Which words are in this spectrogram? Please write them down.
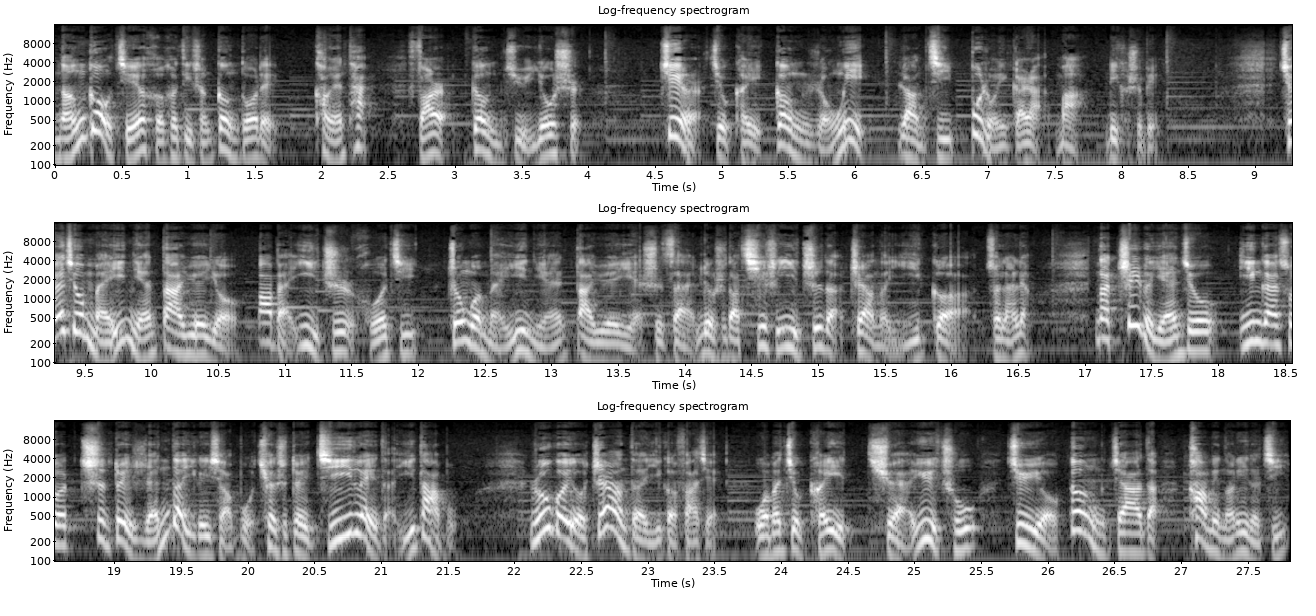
能够结合和递成更多的抗原肽。反而更具优势，进而就可以更容易让鸡不容易感染马利克氏病。全球每一年大约有八百亿只活鸡，中国每一年大约也是在六十到七十亿只的这样的一个存栏量。那这个研究应该说是对人的一个一小步，却是对鸡类的一大步。如果有这样的一个发现，我们就可以选育出具有更加的抗病能力的鸡。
